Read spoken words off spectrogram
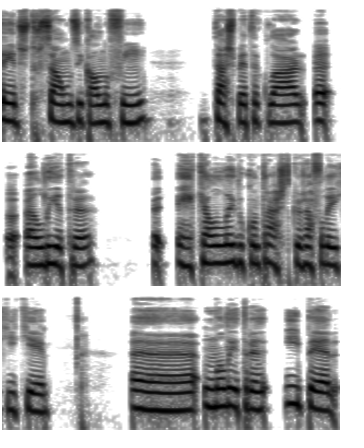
tem a distorção musical no fim, está espetacular. A, a- a letra é aquela lei do contraste que eu já falei aqui, que é ah, uma letra hiper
